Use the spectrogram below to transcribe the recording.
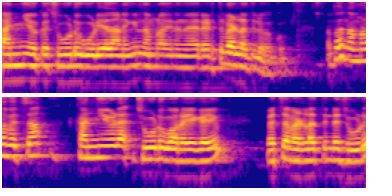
കഞ്ഞിയൊക്കെ ചൂട് കൂടിയതാണെങ്കിൽ നമ്മൾ അതിനെ നേരെ എടുത്ത് വെള്ളത്തിൽ വെക്കും. അപ്പോൾ നമ്മൾ വെച്ച കഞ്ഞിയുടെ ചൂട് കുറയുകയും വെച്ച വെള്ളത്തിന്റെ ചൂട്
